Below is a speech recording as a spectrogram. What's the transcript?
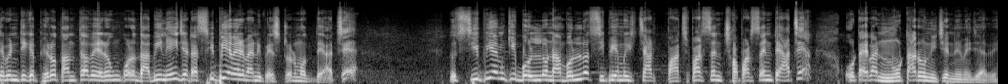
সেভেন্টিকে ফেরত আনতে হবে, এরকম কোনো দাবি নেই যেটা সিপিএমের ম্যানিফেস্টোর মধ্যে আছে। তো সিপিএম কি বলল না বলল, সিপিএম ওই চার, পাঁচ পার্সেন্ট ছ পার্সেন্টে আছে, ওটা এবার নোটারও নিচে নেমে যাবে।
